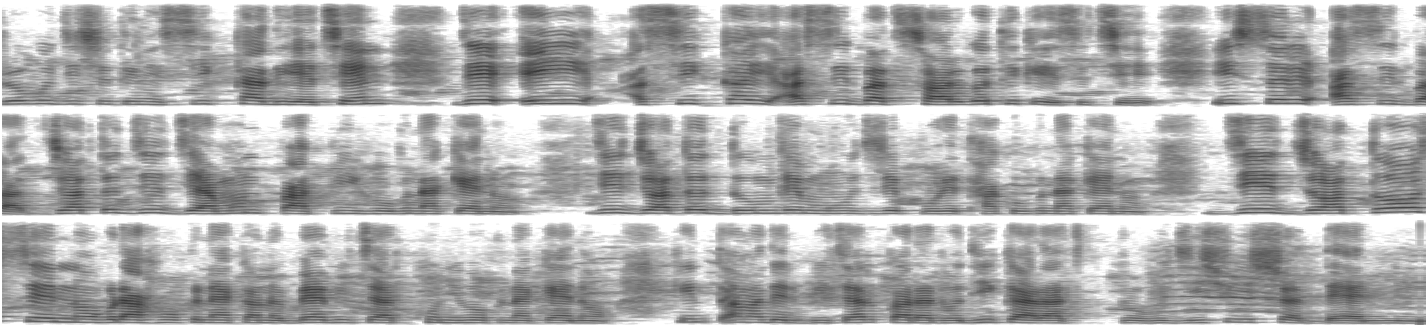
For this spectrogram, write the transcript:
প্রভু যিশু তিনি শিক্ষা দিয়েছেন যে এই শিক্ষাই আশীর্বাদ স্বর্গ থেকে এসেছে। ঈশ্বরের আশীর্বাদ যত যে যেমন পাপি হোক না কেন, যে যত দুমড়ে মুজড়ে পড়ে থাকুক না কেন, যে যত সে নোংরা হোক না কেন ব্যবিচার খুনি হোক না কেন, কিন্তু আমাদের বিচার করার অধিকার আজ প্রভু যিশু ঈশ্বর দেননি।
